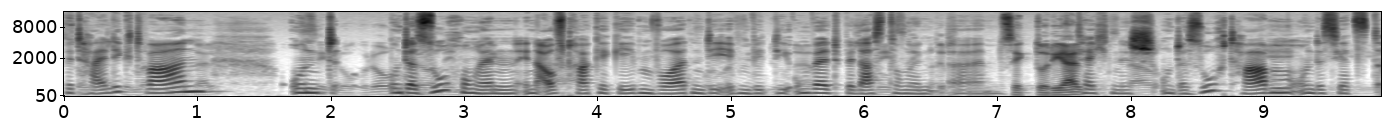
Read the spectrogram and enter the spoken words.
beteiligt waren und Untersuchungen in Auftrag gegeben worden, die eben die Umweltbelastungen äh, technisch untersucht haben und es jetzt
